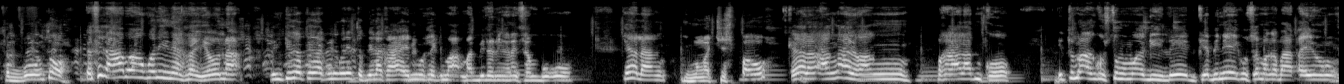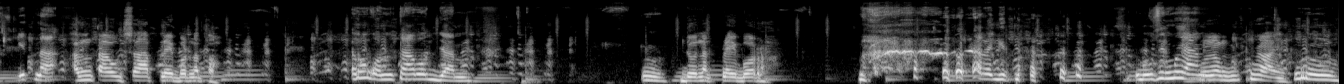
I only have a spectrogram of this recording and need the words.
Isang buo to. Kasi naawa ko kanina sa'yo na yung tinatira ko ganito, pinakain mo sa ma mabila nga ng isang buo. Kaya lang, Yung mga cheese pa, oh. kaya lang, ang ano, ang pakaalam ko, ito na ang gusto mo mga gilid. Kaya binigay ko sa mga bata yung gitna. Anong tawag sa flavor na to? Ewan ko, anong tawag dyan? Hmm. Donut flavor. Para gitna. Ubusin mo yan. Walang gitna eh. Hmm.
